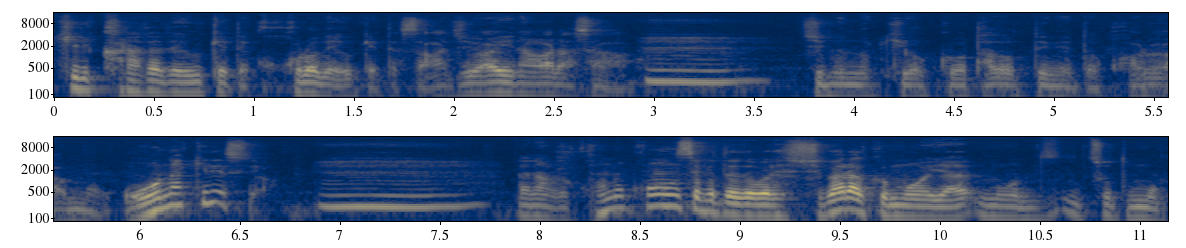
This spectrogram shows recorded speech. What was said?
きり体で受けて心で受けてさ味わいながらさ、うん、自分の記憶をたどってみるとこれはもう大泣きですよ。うん、だなんかこのコンセプトで俺しばらくもうやもうちょっともう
